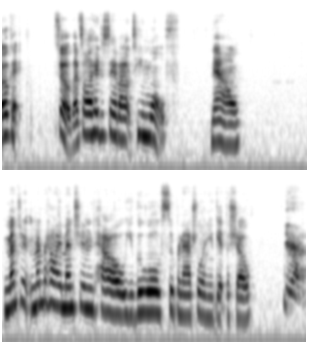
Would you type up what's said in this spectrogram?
Okay, so that's all I had to say about Teen Wolf. Now, mention remember how I mentioned how you Google Supernatural and you get the show? Yeah.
